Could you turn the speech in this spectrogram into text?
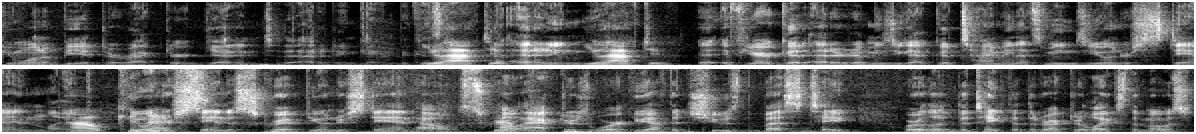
if you want to be a director get into the editing game because You have to. the editing you have to if you're a good editor that means you got good timing that means you understand like How you understand a script you understand how Script. how actors work you have to choose the best take or like the take that the director likes the most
